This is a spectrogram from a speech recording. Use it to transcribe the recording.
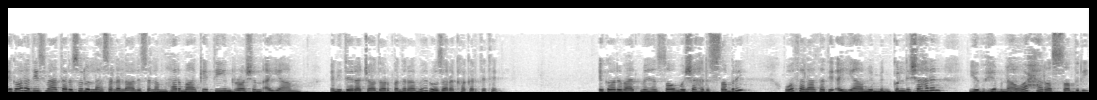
ایک اور حدیث میں آتا رسول اللہ صلی اللہ علیہ وسلم ہر ماہ کے تین روشن ایام یعنی تیرہ، چودہ اور پندرہ میں روزہ رکھا کرتے تھے۔ ایک اور روایت میں ہے سو مشہر صبری وہ ثلاثت ایام من کل شہر یذہبنا وحر الصدری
